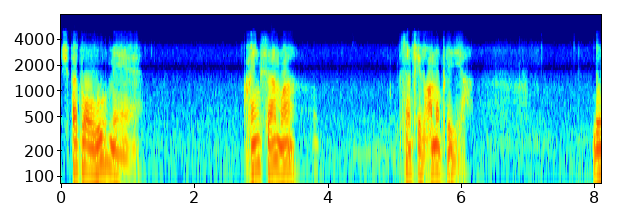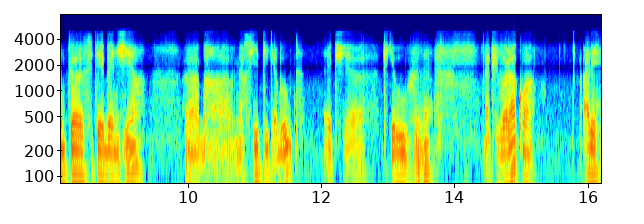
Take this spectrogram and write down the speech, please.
Je sais pas pour vous, mais rien que ça, moi, ça me fait vraiment plaisir. Donc, euh, c'était Benjir. Euh, ben, merci, Picaboo. Et puis, euh. Et puis voilà, quoi. Allez.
